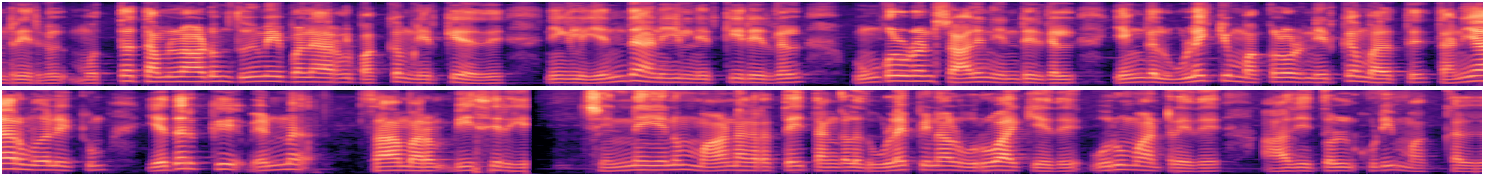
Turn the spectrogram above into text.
என்றீர்கள். மொத்த தமிழ்நாடும் தூய்மை பணியாளர்கள் பக்கம் நிற்கிறது. நீங்கள் எந்த அணியில் நிற்கிறீர்கள்? உங்களுடன் ஸ்டாலின் என்றீர்கள். எங்கள் உழைக்கும் மக்களோடு நிற்க மறுத்து தனியார் முதலிற்கும் எதற்கு வெண்ம சாமரம் வீசுகிறீர்கள் சென்னை எனும் மாநகரத்தை தங்களது உழைப்பினால் உருவாக்கியது உருமாற்றியது ஆதி தொல்குடி மக்கள்.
